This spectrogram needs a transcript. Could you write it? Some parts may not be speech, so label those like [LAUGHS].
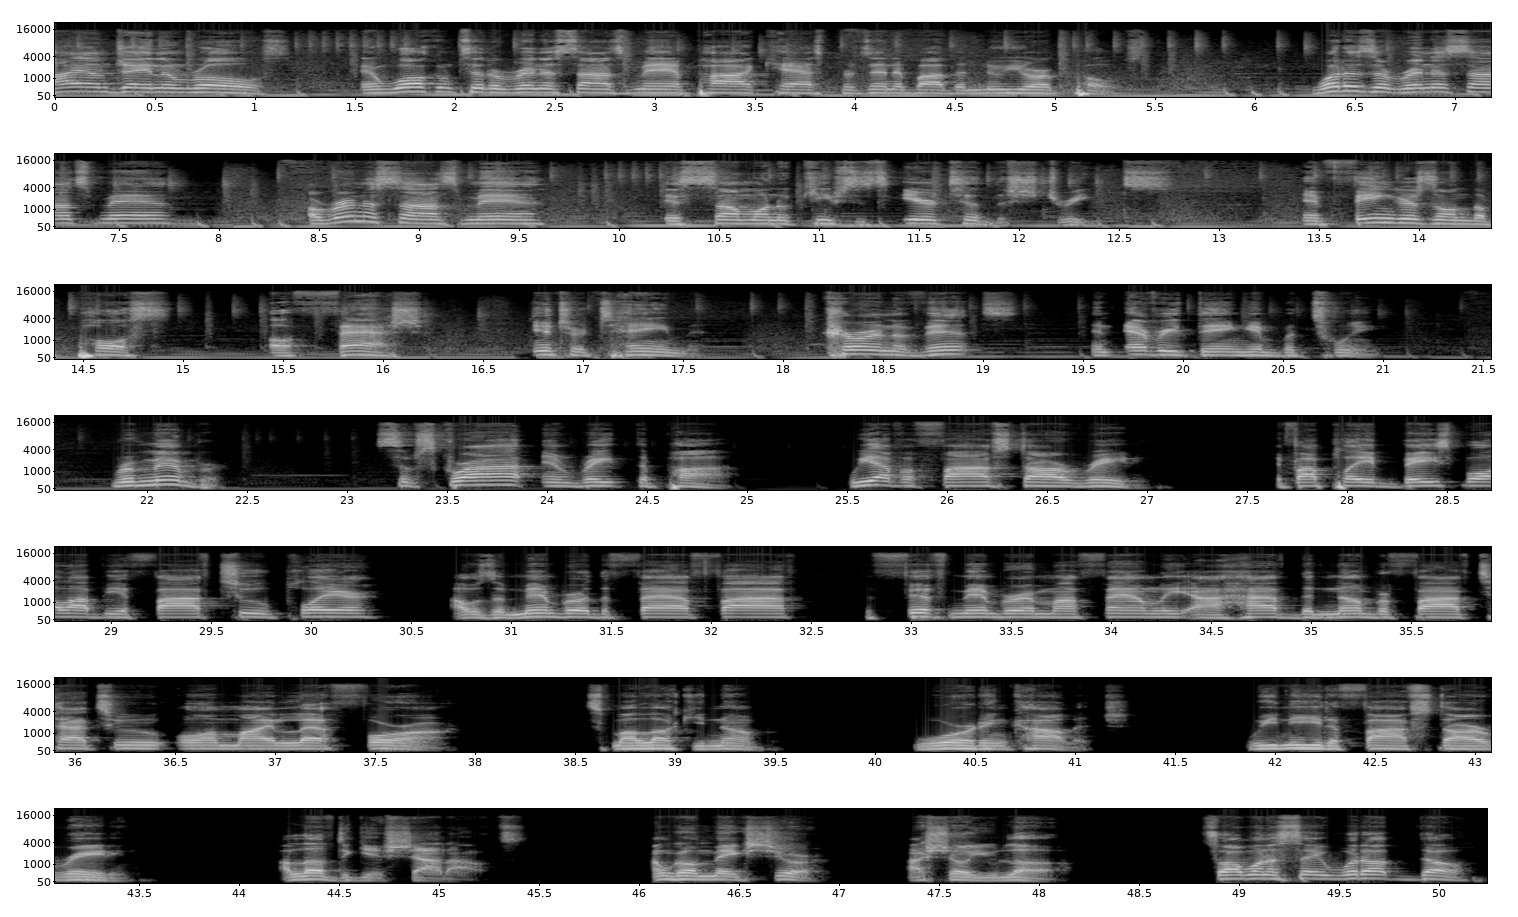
Hi, I'm Jalen Rose, and welcome to the Renaissance Man podcast presented by the New York Post. What is a Renaissance man? A Renaissance man is someone who keeps his ear to the streets and fingers on the pulse of fashion, entertainment, current events, and everything in between. Remember, subscribe and rate the pod. We have a five star rating. If I played baseball, I'd be a 5-2 player. I was a member of the Fab Five, the fifth member in my family. I have the number five tattoo on my left forearm. It's my lucky number. Ward in college. We need a five star rating. I love to get shout outs. I'm going to make sure I show you love. So I want to say what up, though,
